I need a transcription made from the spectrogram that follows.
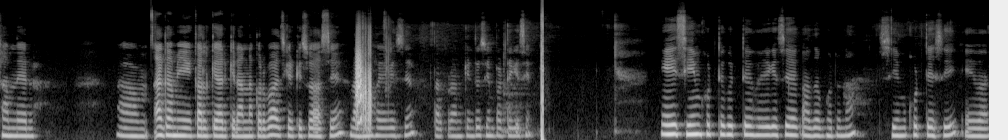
সামনের আগামী কালকে আর কি রান্না করব। আজকের কিছু আছে, রান্না হয়ে গেছে, তারপর আমি কিন্তু সিম পাড়তে গেছি। এই সিম খুঁড়তে খুঁড়তে হয়ে গেছে এক আজব ঘটনা। সিম খুঁড়তেছি। এবার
